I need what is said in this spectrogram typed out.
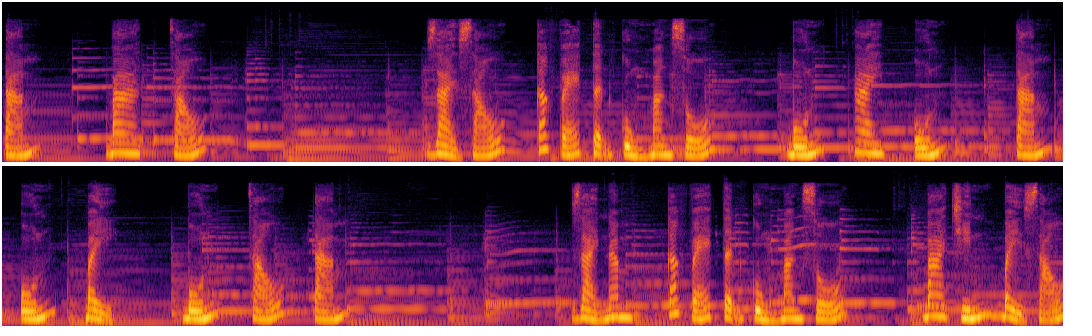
8 3 6. Giải 6, các vé tận cùng mang số 4 2 4 8 4 7 4 6 8. Giải 5, các vé tận cùng mang số 3976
